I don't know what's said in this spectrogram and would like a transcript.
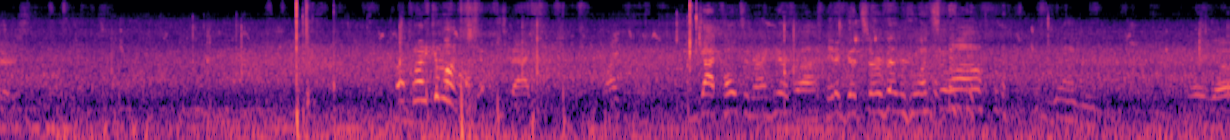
Theirs. Oh, buddy, come on. It's back. Mike, you got Colton right here, bro. Hit a good serve every once in a while. There you go.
